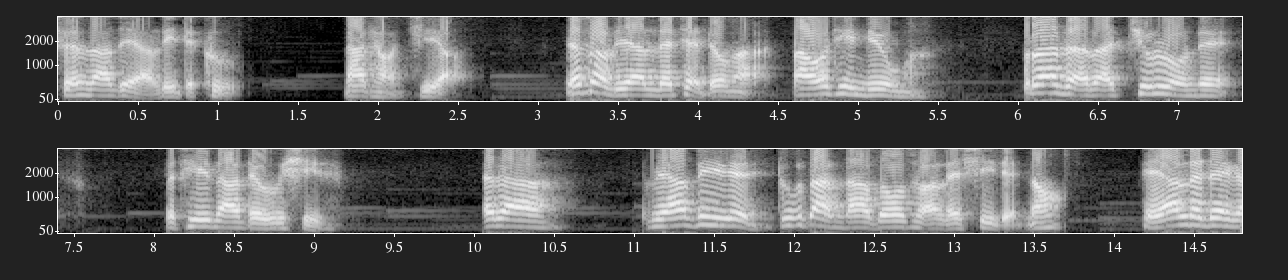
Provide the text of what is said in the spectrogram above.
စဉ်းစားကြရလေးတစ်ခုနားထောင်ကြည့်အောင်မြတ်စွာဘုရားလက်ထက်တုန်းကတာဝတိမြို့မှာပရဒါရကျွလွန်တဲ့ပထေသားတဦးရှိတယ်အဲ့ဒါအများသိတဲ့ဒုသနာတော်ဆိုတာလည်းရှိတယ်နော်ဘုရားလက်ထက်က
